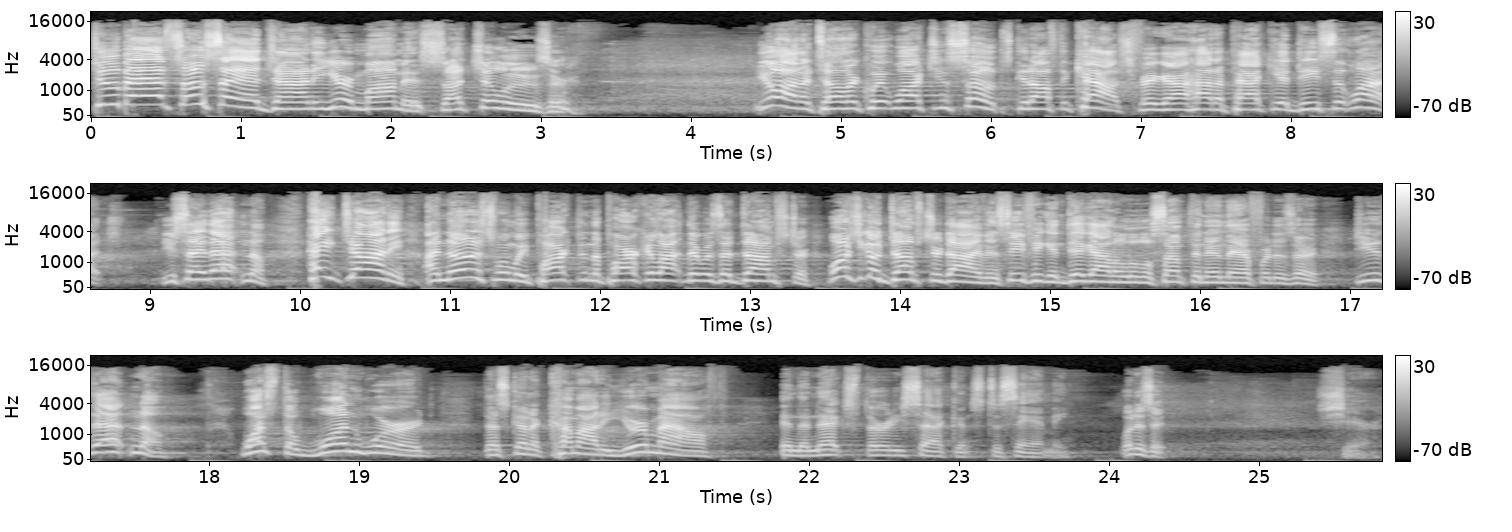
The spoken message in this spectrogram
Too bad, so sad, Johnny, your mom is such a loser? You ought to tell her quit watching soaps, get off the couch, figure out how to pack you a decent lunch. You say that? No. Hey, Johnny, I noticed when we parked in the parking lot, there was a dumpster. Why don't you go dumpster dive and see if you can dig out a little something in there for dessert? Do you that? No. What's the one word that's going to come out of your mouth in the next 30 seconds to Sammy? What is it? Share.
